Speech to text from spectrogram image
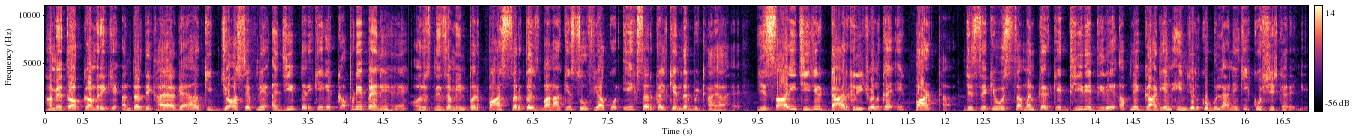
हमें तो अब कमरे के अंदर दिखाया गया कि जोसेफ ने अजीब तरीके के कपड़े पहने हैं और उसने ज़मीन पर पाँच सर्कल्स बना के सोफिया को एक सर्कल के अंदर बिठाया है। ये सारी चीज़ें डार्क रिचुअल का एक पार्ट था, जिससे कि वो समन करके धीरे धीरे अपने गार्डियन एंजल को बुलाने की कोशिश करेंगे।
